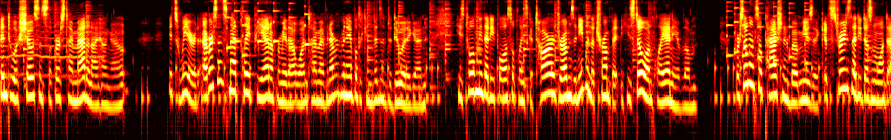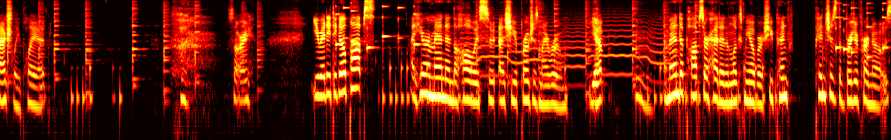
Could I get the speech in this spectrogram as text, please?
been to a show since the first time Mat and I hung out. It's weird. Ever since Mat played piano for me that one time, I've never been able to convince him to do it again. He's told me that he also plays guitar, drums, and even the trumpet. He still won't play any of them. For someone so passionate about music, it's strange that he doesn't want to actually play it. Sorry. You ready to go, Pops? I hear Amanda in the hallway so- as she approaches my room. Yep. Amanda pops her head in and looks me over. She pin- pinches the bridge of her nose.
